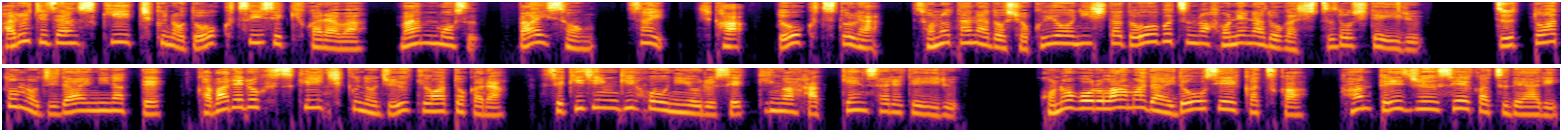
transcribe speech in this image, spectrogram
パルチザンスキー地区の洞窟遺跡からは、マンモス、バイソン、サイ、鹿、洞窟トラ、その他など食用にした動物の骨などが出土している。ずっと後の時代になって、カバレロフスキー地区の住居跡から、石人技法による石器が発見されている。この頃はまだ移動生活か、半定住生活であり、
